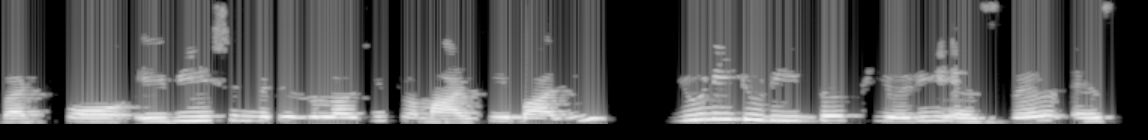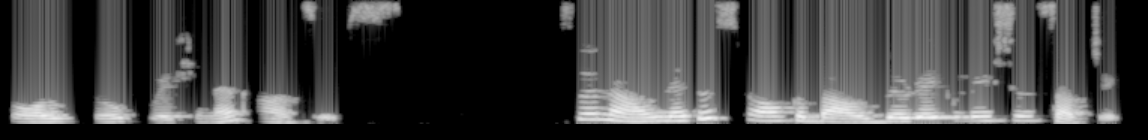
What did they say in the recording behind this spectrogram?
But for aviation meteorology from R.K. Bali, you need to read the theory as well as solve the question and answers. So now let us talk about the regulation subject.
